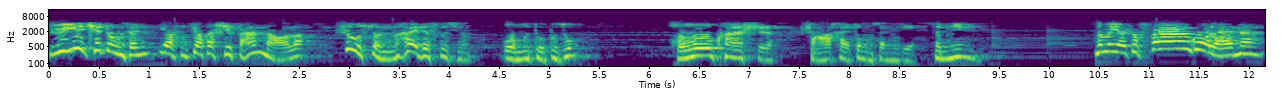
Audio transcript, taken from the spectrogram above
与一切众生，要是叫他起烦恼了、受损害的事情，我们都不做，何况是杀害众生的生命？那么要是翻过来呢？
